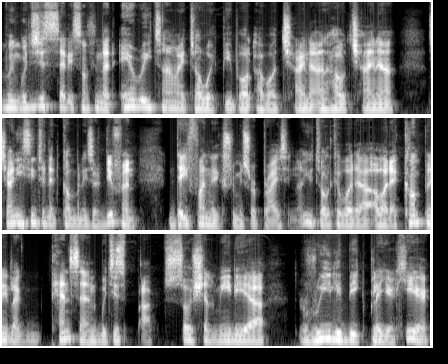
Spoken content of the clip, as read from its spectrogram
I mean, what you just said is something that every time I talk with people about China and how China, Chinese internet companies are different, they find it extremely surprising. You talk about a, about a company like Tencent, which is a social media really big player here,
